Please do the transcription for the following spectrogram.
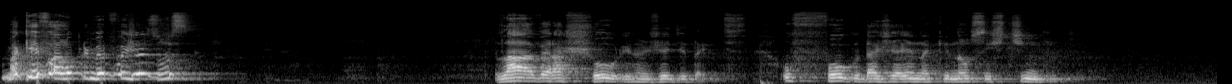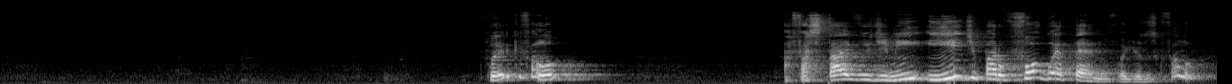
Mas quem falou primeiro foi Jesus. Lá haverá choro e ranger de dentes. O fogo da geena que não se extingue. Foi ele que falou. Afastai-vos de mim e ide para o fogo eterno. Foi Jesus que falou.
